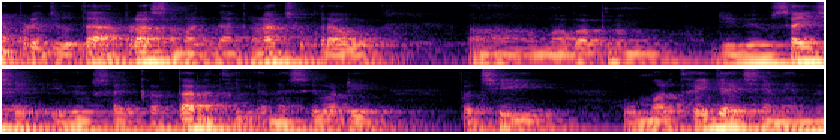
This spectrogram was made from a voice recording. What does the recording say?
આપણે જોતા આપણા સમાજના ઘણા છોકરાઓ મા બાપનું જે વ્યવસાય છે એ વ્યવસાય કરતા નથી અને છેવટે પછી ઉંમર થઈ જાય છે અને એમને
